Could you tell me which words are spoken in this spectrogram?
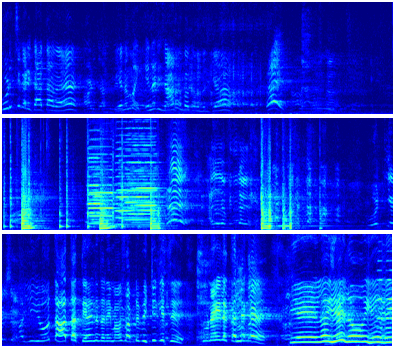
பிடிச்சுக்கடி தாத்தாவ. என்னம்மா என்னடி நாடகம் பார்க்க வந்திருக்கியா? ஐயோ தாத்தா தேனு தனிமா சாப்பிட்டு விக்கிக்கிச்சு. துணையில தள்ளுங்க. ஏல ஏலோ ஏலே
